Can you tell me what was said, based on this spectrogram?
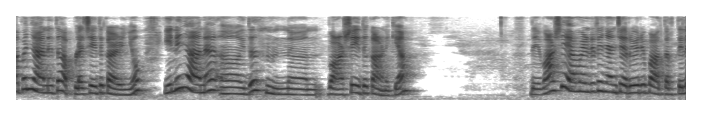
അപ്പം ഞാനിത് അപ്ലൈ ചെയ്ത് കഴിഞ്ഞു. ഇനി ഞാൻ ഇത് വാഷ് ചെയ്ത് കാണിക്കാം. വാഷ് ചെയ്യാൻ വേണ്ടിയിട്ട് ഞാൻ ചെറിയൊരു പാത്രത്തിൽ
